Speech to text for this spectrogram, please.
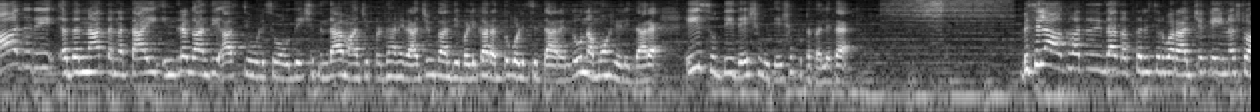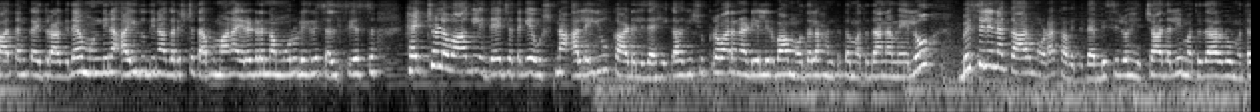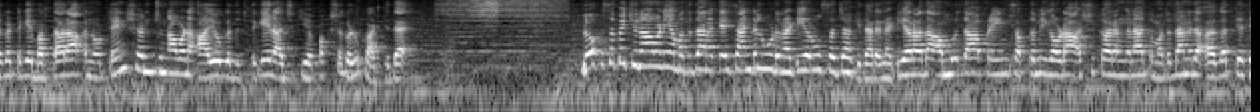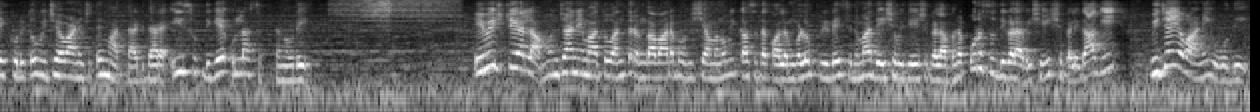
ಆದರೆ ಅದನ್ನ ತನ್ನ ತಾಯಿ ಇಂದಿರಾ ಗಾಂಧಿ ಆಸ್ತಿ ಉಳಿಸುವ ಉದ್ದೇಶದಿಂದ ಮಾಜಿ ಪ್ರಧಾನಿ ರಾಜೀವ್ ಗಾಂಧಿ ಬಳಿಕ ರದ್ದುಗೊಳಿಸಿದ್ದಾರೆಂದು ನಮೋ ಹೇಳಿದ್ದಾರೆ. ಈ ಸುದ್ದಿ ದೇಶ ವಿದೇಶ ಪುಟದಲ್ಲಿದೆ. ಬಿಸಿಲ ಆಘಾತದಿಂದ ತತ್ತರಿಸಿರುವ ರಾಜ್ಯಕ್ಕೆ ಇನ್ನಷ್ಟು ಆತಂಕ ಎದುರಾಗಿದೆ. ಮುಂದಿನ ಐದು ದಿನ ಗರಿಷ್ಠ ತಾಪಮಾನ ಎರಡರಿಂದ ಮೂರು ಡಿಗ್ರಿ ಸೆಲ್ಸಿಯಸ್ ಹೆಚ್ಚಳವಾಗಲಿದೆ. ಜೊತೆಗೆ ಉಷ್ಣ ಅಲೆಯೂ ಕಾಡಲಿದೆ. ಹೀಗಾಗಿ ಶುಕ್ರವಾರ ನಡೆಯಲಿರುವ ಮೊದಲ ಹಂತದ ಮತದಾನ ಮೇಲೂ ಬಿಸಿಲಿನ ಕಾರ್ ಮೋಡ ಕವಿದಿದೆ. ಬಿಸಿಲು ಹೆಚ್ಚಾದಲ್ಲಿ ಮತದಾರರು ಮತಗಟ್ಟೆಗೆ ಬರ್ತಾರಾ ಅನ್ನೋ ಟೆನ್ಷನ್ ಚುನಾವಣಾ ಆಯೋಗದ ಜೊತೆಗೆ ರಾಜಕೀಯ ಪಕ್ಷಗಳು ಕಾಡ್ತಿದೆ. ಲೋಕಸಭೆ ಚುನಾವಣೆಯ ಮತದಾನಕ್ಕೆ ಸ್ಯಾಂಡಲ್ವುಡ್ ನಟಿಯರು ಸಜ್ಜಾಗಿದ್ದಾರೆ. ನಟಿಯರಾದ ಅಮೃತ, ಪ್ರೇಮ್, ಸಪ್ತಮಿಗೌಡ ಆಶಿಕಾ ರಂಗನಾಥ್ ಮತದಾನದ ಅಗತ್ಯತೆ ಕುರಿತು ವಿಜಯವಾಣಿ ಜೊತೆ ಮಾತನಾಡಿದ್ದಾರೆ. ಈ ಸುದ್ದಿಗೆ ಉಲ್ಲಾಸಕ್ತ ನೋಡಿ. ಇವಿಷ್ಟೇ ಅಲ್ಲ ಮುಂಜಾನೆ ಮಾತು, ಅಂತರಂಗ, ವಾರ ಭವಿಷ್ಯ, ಮನೋವಿಕಾಸದ ಕಾಲಂಗಳು, ಕ್ರೀಡೆ, ಸಿನಿಮಾ, ದೇಶ ವಿದೇಶಗಳ ಭರಪೂರ ಸುದ್ದಿಗಳ ವಿಶೇಷಗಳಿಗಾಗಿ ವಿಜಯವಾಣಿ ಓದಿ.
